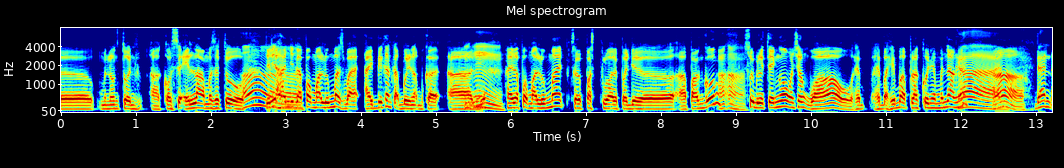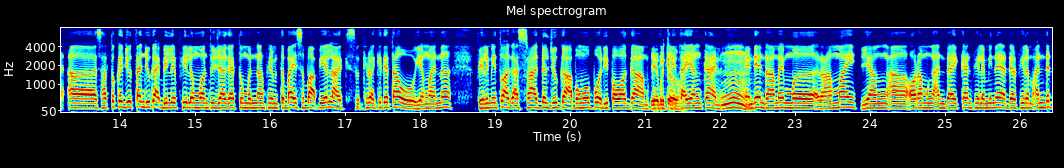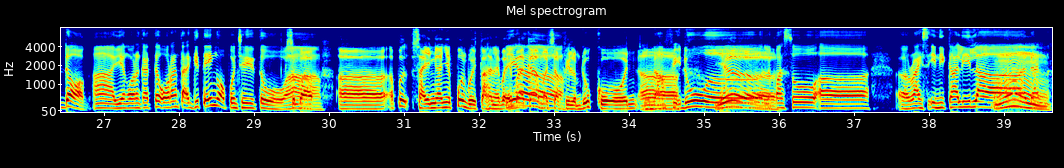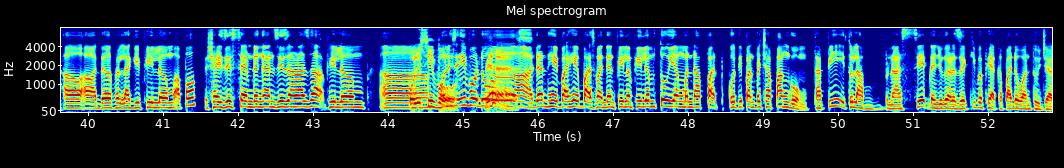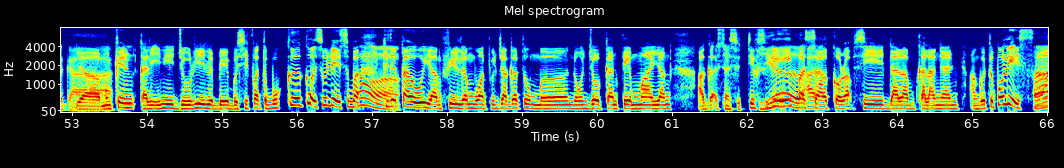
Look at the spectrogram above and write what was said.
menonton uh, konsert Ella masa tu. Ah. Jadi hanya dapat maklumat sebab IB kan tak boleh nak buka uh, ni. Mm-mm. Hanya dapat maklumat selepas keluar daripada uh, panggung. Ah. So bila tengok macam wow heb- hebat-hebat pelakon yang menang Kan eh. Ha. Dan uh, Satu kejutan juga Bila filem One to Jaga tu Menang filem terbaik Sebab ialah Kita, kita tahu Yang mana filem itu agak struggle juga Abang Bobo di Pawagam Ya, Ketika betul. ditayangkan Hmm. And then ramai me, Ramai Yang uh, orang mengandaikan filem ini adalah filem underdog uh, Yang orang kata Orang tak pergi tengok pun cerita tu Ah. Sebab uh, apa saingannya pun boleh tahan hebat-hebat Ya. kan macam filem Dukun. Munafik dua Ya. Lepas tu uh, uh, Rise Ini Kalilah Hmm. Dan uh, ada lagi filem Apa Shazzy Sam dengan Zizan Razak filem uh, Polis Evo. Polis Evo 2 Yes. uh, Dan hebat-hebat sebenarnya Dan filem-filem tu Yang mendapat kutipan pecah panggung Tapi itulah Nasib dan juga rezeki Berpihak kepada Wan Tu Jaga Ya, mungkin kali ini juri lebih bersifat terbuka kot Sulit sebab Ha. kita tahu yang filem Wan Tu Jaga tu menonjolkan tema yang agak sensitif Ya, sikit pasal korupsi dalam kalangan anggota polis. Ha,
